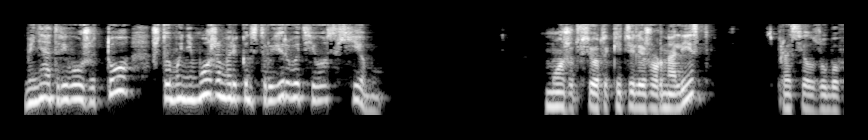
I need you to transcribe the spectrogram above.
Меня тревожит то, что мы не можем реконструировать его схему. «Может, все-таки тележурналист?» – спросил Зубов.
